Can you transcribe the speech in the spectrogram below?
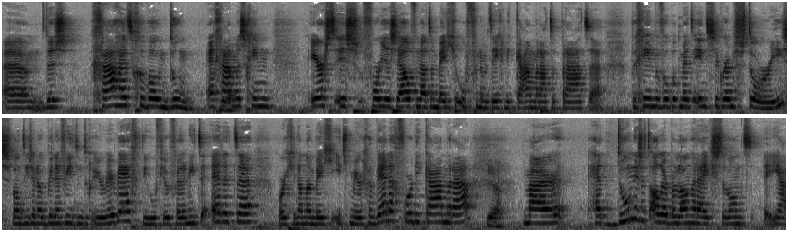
Ehm, dus ga het gewoon doen. En ga Ja. misschien eerst eens voor jezelf inderdaad een beetje oefenen met tegen die camera te praten. Begin bijvoorbeeld met Instagram stories, want die zijn ook binnen 24 uur weer weg. Die hoef je ook verder niet te editen. Word je dan een beetje iets meer gewennig voor die camera. ja, Maar het doen is het allerbelangrijkste, want eh, ja,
